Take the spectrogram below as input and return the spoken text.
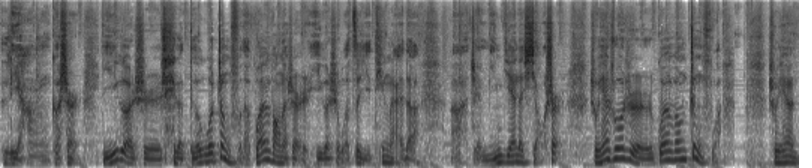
两个事儿，一个是这个德国政府的官方的事儿，一个是我自己听来的啊，这民间的小事儿。首先说是官方政府啊，首先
